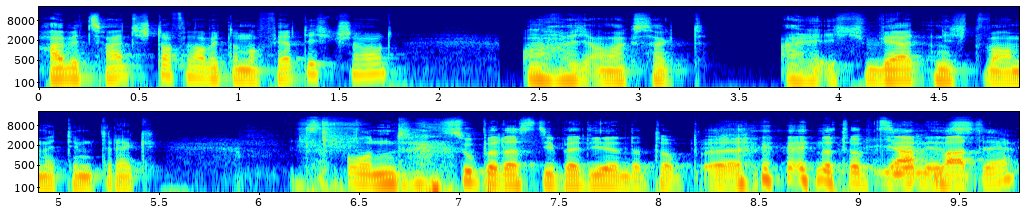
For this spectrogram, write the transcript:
halbe zweite Staffel habe ich dann noch fertig geschaut. Und dann habe ich aber gesagt, Alter, ich werde nicht warm mit dem Dreck. Und super, dass die bei dir in der Top, äh, in der Top 10 ja, ist. warte.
